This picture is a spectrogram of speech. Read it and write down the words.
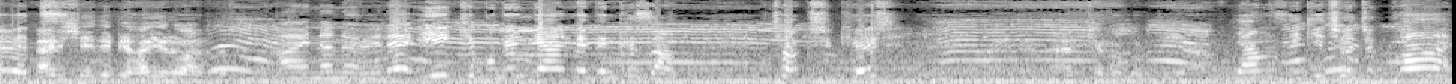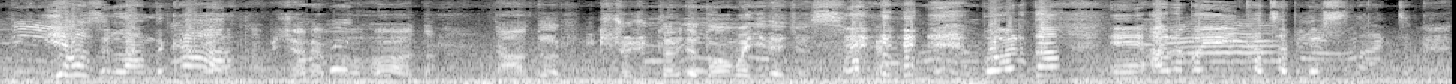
evet. Her şeyde bir hayır vardır. Aynen öyle. İyi ki bugün gelmedin kızım. Çok şükür. Aynen erken olurdu ya. Yalnız iki çocukla iyi hazırlandık ha. Tabii canım oho da- daha dur. İki çocukla bir de doğuma gideceğiz. Bu arada e, arabayı yıkatabilirsin artık. evet.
